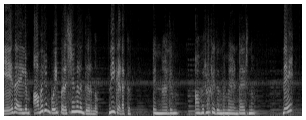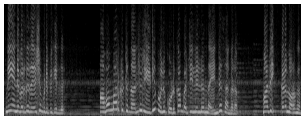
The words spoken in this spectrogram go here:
ഏതായാലും അവരും പോയി പ്രശ്നങ്ങളും തീർന്നു. നീ കിടക്ക്. എന്നാലും അവരോട് ഇതൊന്നും വേണ്ടായിരുന്നു. ദേ നീ എന്നെ വെറുതെ ദേഷ്യം പിടിപ്പിക്കരുത്. അവന്മാർക്കിട്ട് നല്ലൊരു ഇടി പോലും കൊടുക്കാൻ പറ്റില്ലല്ലോ എന്ന എന്റെ സങ്കടം. മതി കിടന്നുറങ്ങ്.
